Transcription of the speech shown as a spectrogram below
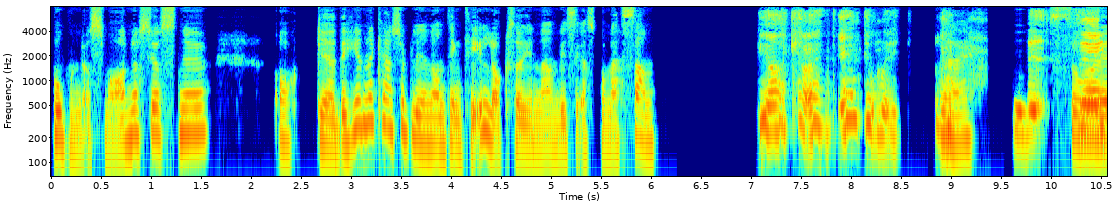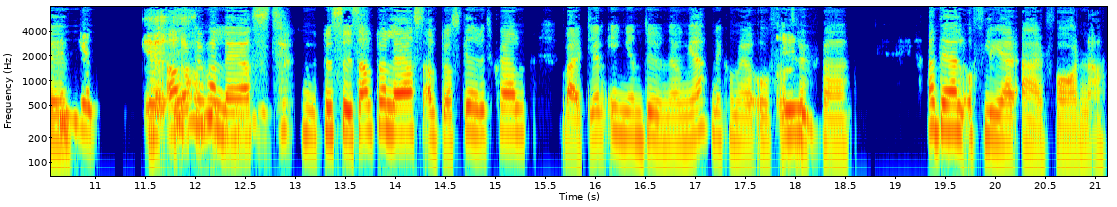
bonusmanus just nu. Och eh, det hinner kanske bli någonting till också innan vi ses på mässan. Inte, det är inte omöjligt. Nej. Det, Så, det är eh, allt du har läst, precis allt du har läst, allt du har skrivit själv, verkligen ingen dununge. Ni kommer att få Mm. träffa Adele och fler erfarna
